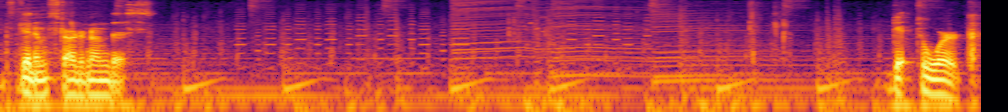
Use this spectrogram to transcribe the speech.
Let's get him started on this. Get to work.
